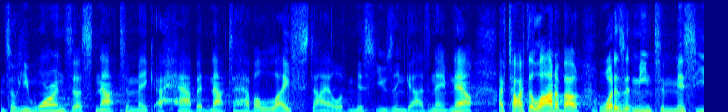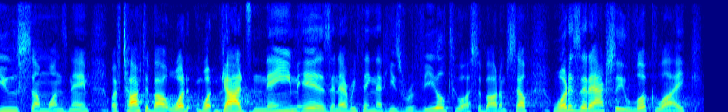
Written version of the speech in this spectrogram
And so he warns us not to make a habit, not to have a lifestyle of misusing God's name. Now, I've talked a lot about what does it mean to misuse someone's name. I've talked about what, what God's name is and everything that he's revealed to us about himself. What does it actually look like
